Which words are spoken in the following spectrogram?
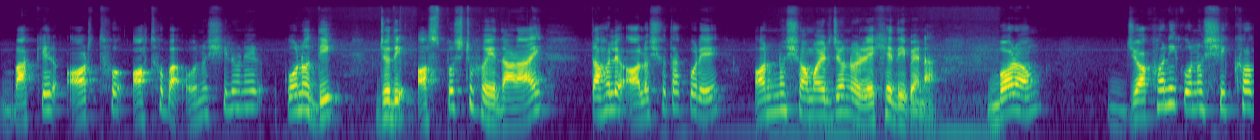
বাক্যের অর্থ অথবা অনুশীলনের কোনো দিক যদি অস্পষ্ট হয়ে দাঁড়ায়, তাহলে অলসতা করে অন্য সময়ের জন্য রেখে দিবে না। বরং যখনই কোনো শিক্ষক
